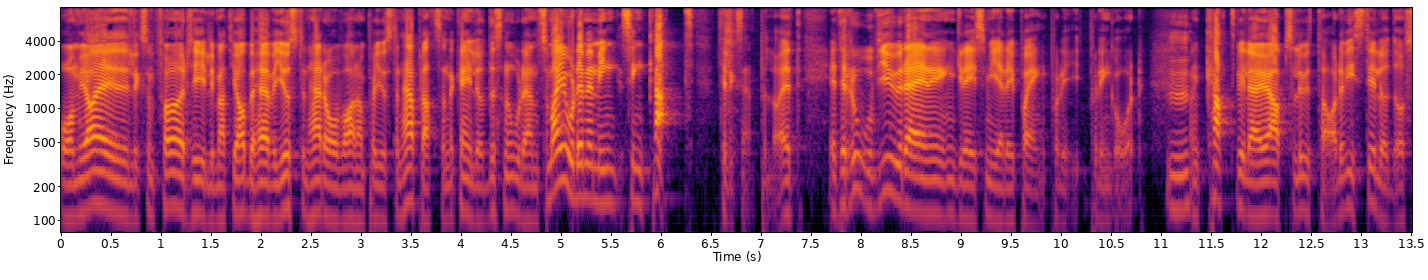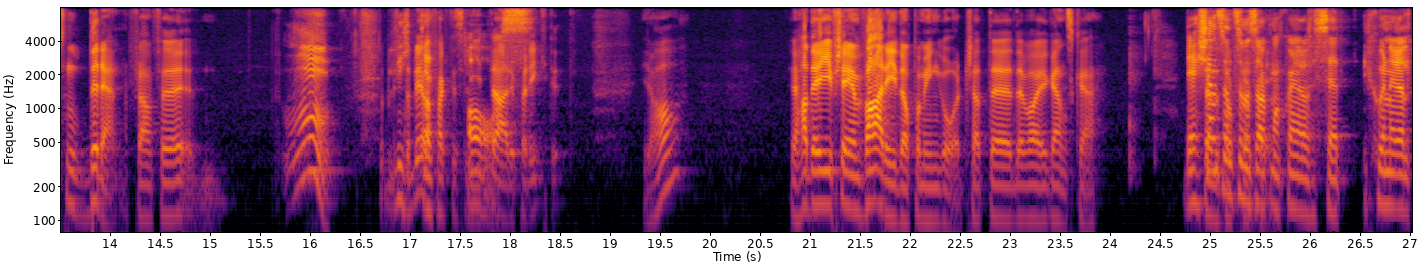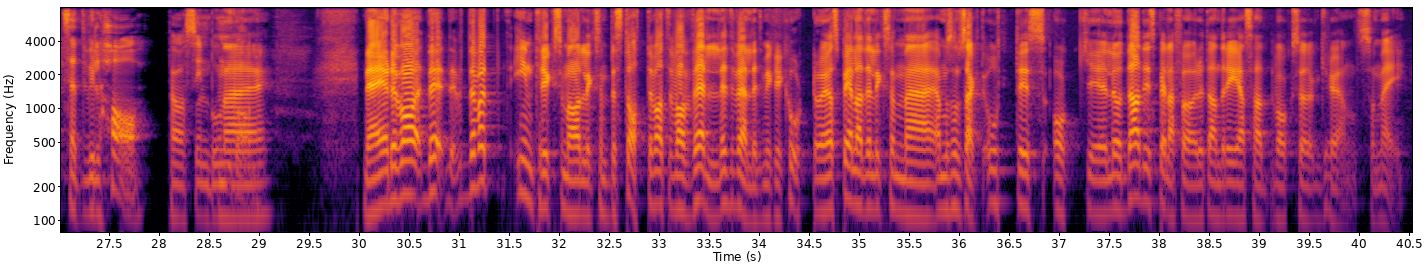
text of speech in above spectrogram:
Och om jag är liksom för tydlig med att jag behöver just den här råvaran på just den här platsen, då kan ju Ludde sno den. Som han gjorde med min, sin katt till exempel. Då. Ett, ett rovdjur är en grej som ger dig poäng på, di, på din gård. En katt vill jag ju absolut ta, det visste ju Ludde och snodde den framför... Mm! Då, då blev jag faktiskt lite as. arg på riktigt. Ja. Jag hade i och för sig en varg då på min gård, så att det, det var ju ganska... Det känns inte som en sak man generellt sett, generellt sett vill ha på sin bondgård. Nej. Nej, det var, det, det- var ett intryck som har liksom bestått. Det var att det var väldigt, väldigt mycket kort. Och jag spelade liksom med, ja, men som sagt, Ottis och eh, Ludde hade spelat förut. Andreas hade, var också grön som mig.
